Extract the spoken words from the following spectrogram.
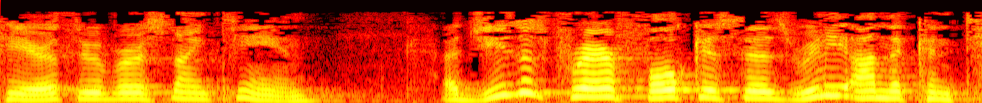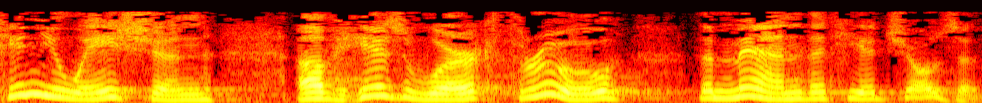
here through verse 19, uh, Jesus' prayer focuses really on the continuation of his work through the men that he had chosen.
